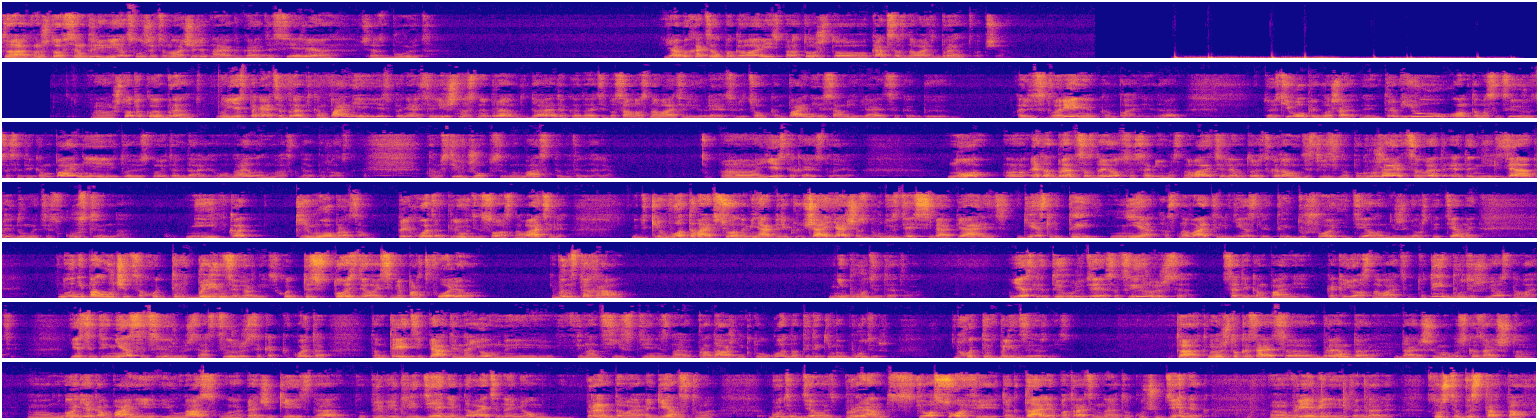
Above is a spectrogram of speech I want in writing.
Так, ну что, всем привет. Слушайте, ну очередная какая-то серия сейчас будет. Я бы хотел поговорить про то, что как создавать бренд вообще. А, что такое бренд? Ну, есть понятие бренд компании, есть понятие личностный бренд, да, это когда типа сам основатель является лицом компании, сам является как бы олицетворением компании, да. То есть его приглашают на интервью, он там ассоциируется с этой компанией, то есть, ну и так далее. Он Айлон Маск, да, пожалуйста. Там Стив Джобс, Илон Маск, там и так далее. А, есть такая история. Но э, этот бренд создается самим основателем, то есть когда он действительно погружается в это, это нельзя придумать искусственно, ни в каким образом. Приходят люди, сооснователи, и такие, вот давай, все, на меня переключай, я сейчас буду здесь себя пиарить. Если ты не основатель, если ты душой и телом не живешь этой темой, ну не получится, хоть ты в блин завернись, хоть ты сто сделай себе портфолио в Инстаграм. Не будет этого. Если ты у людей ассоциируешься с этой компанией, как ее основатель, то ты и будешь ее основатель. Если ты не ассоциируешься, ассоциируешься как какой-то там третий, пятый наемный финансист, я не знаю, продажник, кто угодно, ты таким и будешь. Хоть ты в блин завернись. Так, ну и что касается бренда, дальше могу сказать, что э, многие компании, и у нас, ну, опять же, кейс, да, привлекли денег, давайте наймем брендовое агентство, будем делать бренд с философией и так далее, потратим на это кучу денег, э, времени и так далее. Слушайте, вы стартап,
